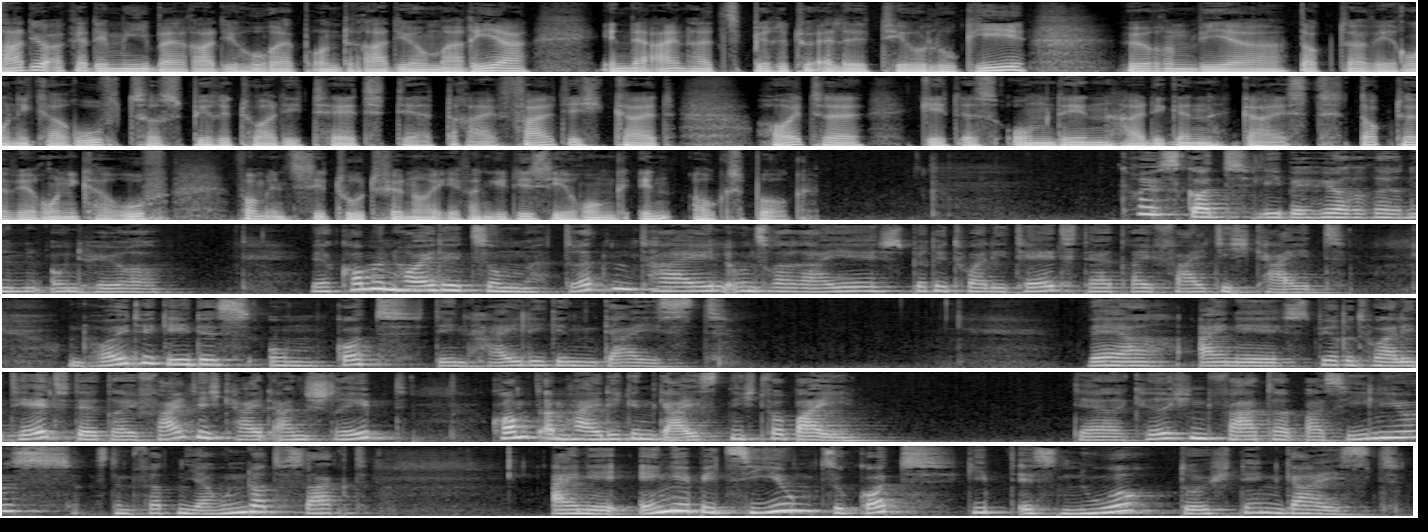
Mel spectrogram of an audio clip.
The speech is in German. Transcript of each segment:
Radioakademie bei Radio Horeb und Radio Maria. In der Einheit Spirituelle Theologie hören wir Dr. Veronika Ruf zur Spiritualität der Dreifaltigkeit. Heute geht es um den Heiligen Geist. Dr. Veronika Ruf vom Institut für Neuevangelisierung in Augsburg. Grüß Gott, liebe Hörerinnen und Hörer. Wir kommen heute zum dritten Teil unserer Reihe Spiritualität der Dreifaltigkeit. Und heute geht es um Gott, den Heiligen Geist. Wer eine Spiritualität der Dreifaltigkeit anstrebt, kommt am Heiligen Geist nicht vorbei. Der Kirchenvater Basilius aus dem vierten Jahrhundert sagt, eine enge Beziehung zu Gott gibt es nur durch den Geist.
